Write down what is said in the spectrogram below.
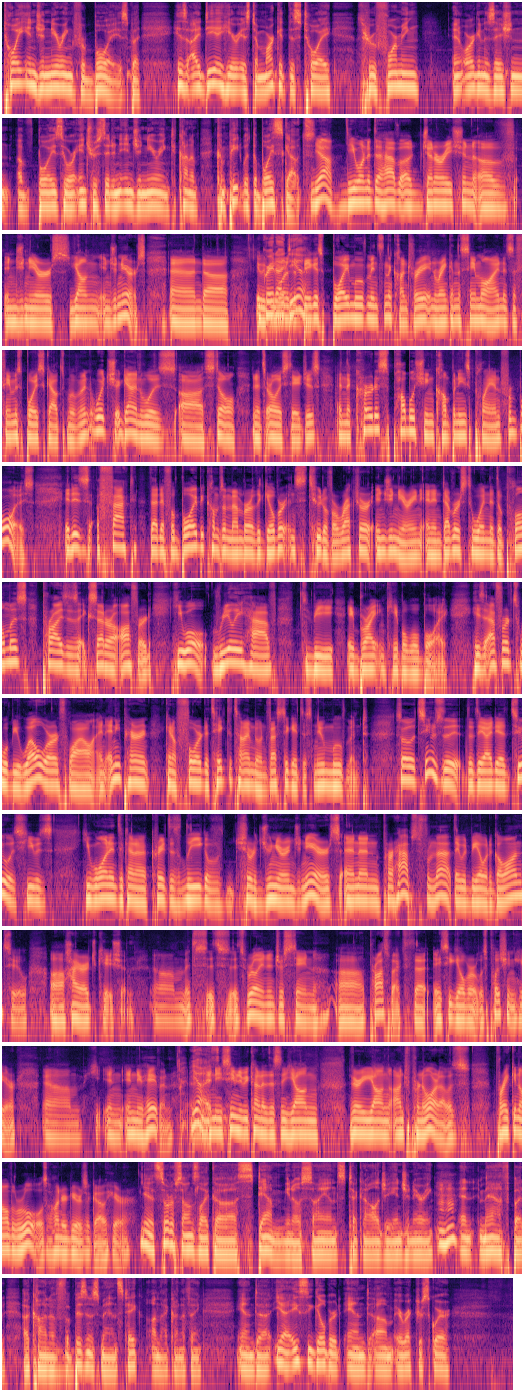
toy engineering for boys, but his idea here is to market this toy through forming an organization of boys who are interested in engineering to kind of compete with the Boy Scouts. Yeah, he wanted to have a generation of engineers, young engineers, and uh, it would Great be one idea. of the biggest boy movements in the country, and rank in the same line as the famous Boy Scouts movement, which again was uh, still in its early stages, and the Curtis Publishing Company's plan for boys. It is a fact that if a boy becomes a member of the Gilbert Institute of Erector Engineering and endeavors to win the diplomas, prizes, etc., offered, he will really have to be a bright and capable boy. His efforts will be well worthwhile, and any parent can afford to take the time to investigate this new movement. So it seems that, the idea too was he was he wanted to kind of create this league of sort of junior engineers, and then perhaps from that they would be able to go on to uh, higher education. Um, it's it's it's really an interesting uh, prospect that AC Gilbert was pushing here um, in in New Haven. Yeah, and, and he seemed to be kind of this young, very young entrepreneur that was breaking all the rules hundred years ago here. Yeah, it sort of sounds like uh, STEM, you know, science, technology, engineering, and math, but a kind of a businessman's take on that kind of thing. And uh, yeah, AC Gilbert and um, Erector Square.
